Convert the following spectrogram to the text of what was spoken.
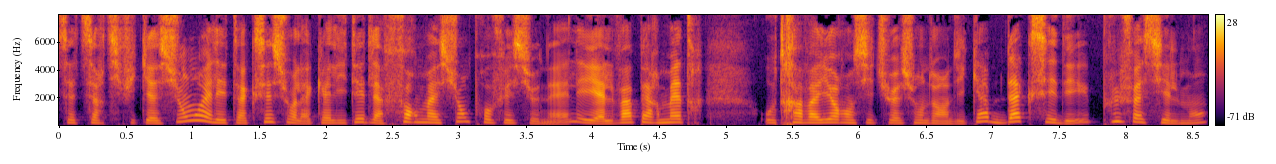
Cette certification, elle est axée sur la qualité de la formation professionnelle et elle va permettre aux travailleurs en situation de handicap d'accéder plus facilement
